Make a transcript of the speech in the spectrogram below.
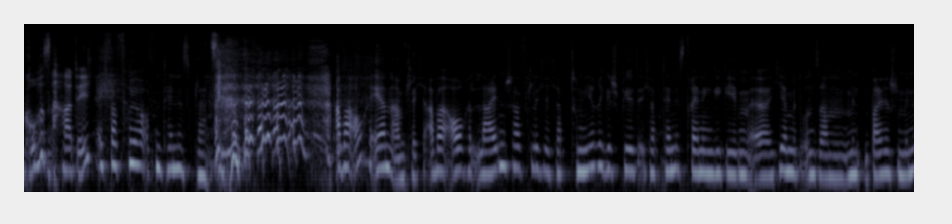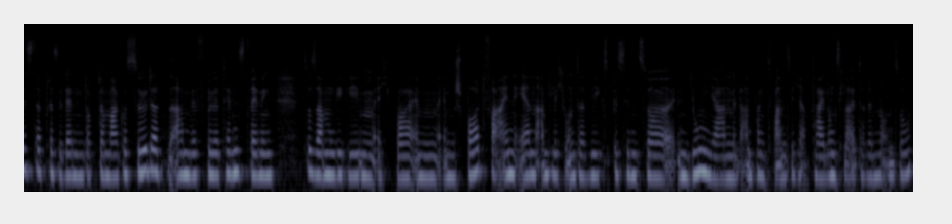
großartig. Ich war früher auf dem Tennisplatz. aber auch ehrenamtlich, aber auch leidenschaftlich. Ich habe Turniere gespielt, ich habe Tennistraining gegeben. Äh, hier mit unserem bayerischen Ministerpräsidenten Dr. Markus Söder haben wir früher Tennistraining zusammengegeben. Ich war im, im Sportverein ehrenamtlich unterwegs, bis hin zur in jungen Jahren mit Anfang 20 Abteilungsleiterin und so.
